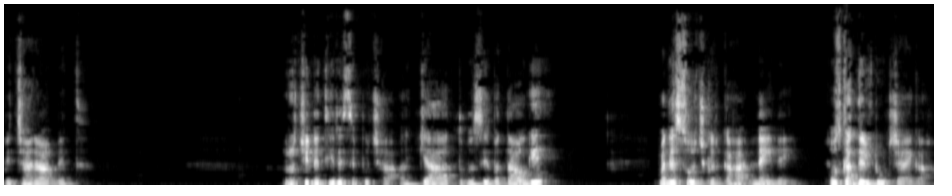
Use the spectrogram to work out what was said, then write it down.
बेचारा अमित। रुचि ने धीरे से पूछा क्या तुम उसे बताओगे? मैंने सोचकर कहा नहीं नहीं उसका दिल टूट जाएगा।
